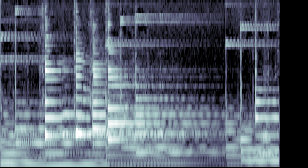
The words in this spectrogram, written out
嗯。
